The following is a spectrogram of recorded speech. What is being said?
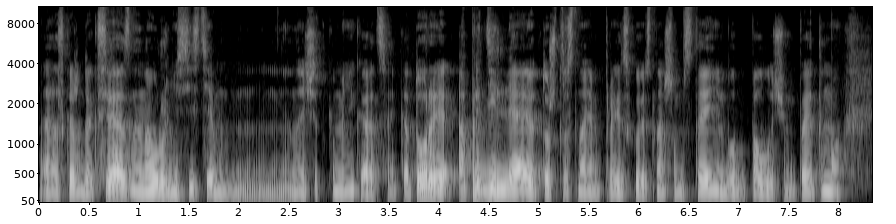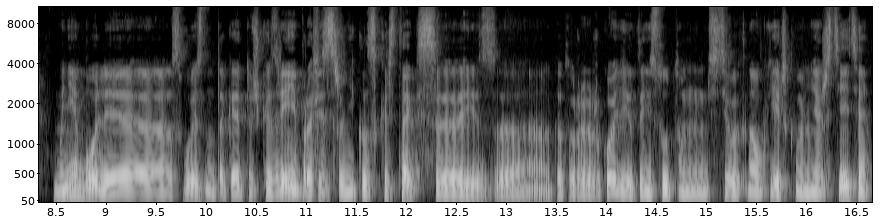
э, скажем так, связано на уровне систем значит, коммуникации, которые определяют то, что с нами происходит, с нашим состоянием благополучием. Поэтому мне более свойственна такая точка зрения профессора Николаса Кристакиса, из, э, который руководит Институтом сетевых наук в Ельском университете.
